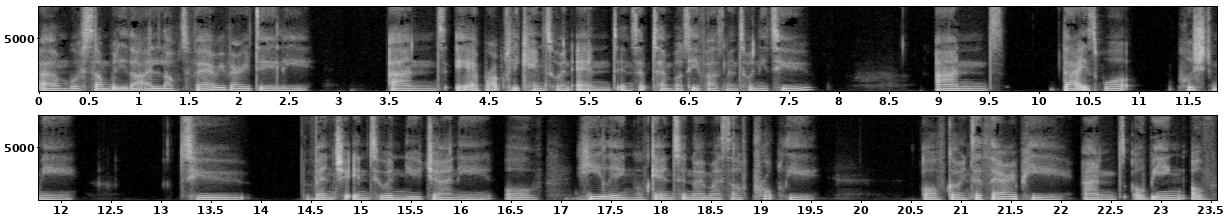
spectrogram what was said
um, with somebody that I loved very, very dearly. And it abruptly came to an end in September 2022. And that is what pushed me to venture into a new journey of healing, of getting to know myself properly, of going to therapy and of being, of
